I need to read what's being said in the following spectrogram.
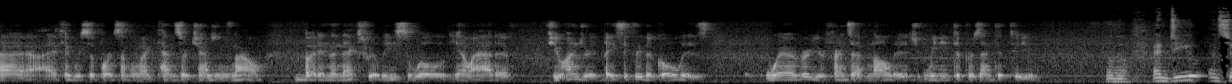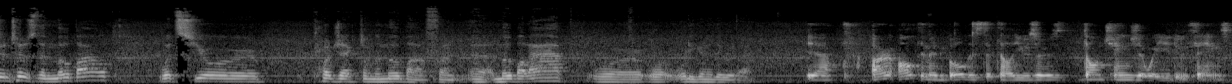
Uh, I think we support something like ten search engines now. But in the next release, we'll you know add a few hundred. Basically, the goal is wherever your friends have knowledge, we need to present it to you. Uh-huh. And do you? And so in terms of the mobile, what's your project on the mobile front, uh, a mobile app, or, or what are you going to do with that? Yeah, our ultimate goal is to tell users don't change the way you do things.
